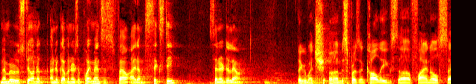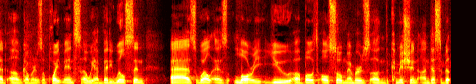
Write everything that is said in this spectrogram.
Member who's still under, under governor's appointments is file item 60, Senator De Leon. Thank you very much, uh, Mr. President. Colleagues, uh, final set of governor's appointments. Uh, we have Betty Wilson as well as Lori Yu, uh, both also members on the Commission on Disabi-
